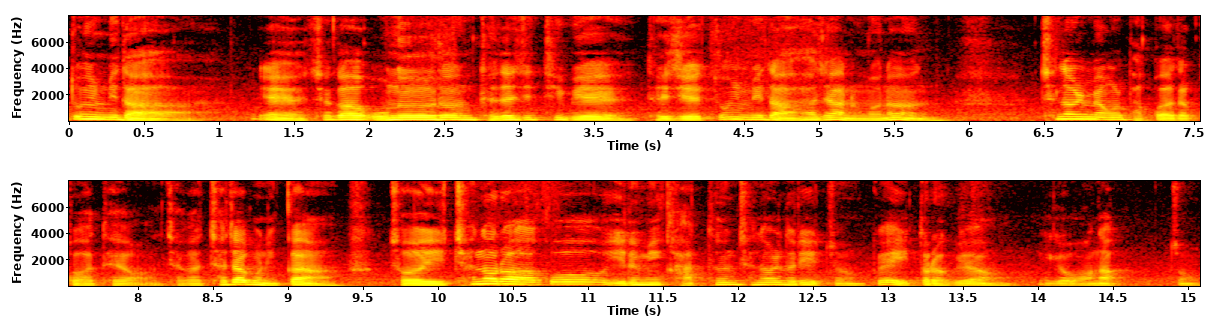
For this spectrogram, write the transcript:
뚱입니다. 예 제가 오늘은 개돼지 TV에 돼지의 뚱입니다 하지 않은 거는 채널명을 바꿔야 될 것 같아요. 제가 찾아보니까 저희 채널하고 이름이 같은 채널들이 좀 꽤 있더라고요. 이게 워낙 좀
